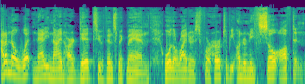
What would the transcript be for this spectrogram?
I don't know what Natty Neidhart did to Vince McMahon or the writers for her to be underneath so often.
